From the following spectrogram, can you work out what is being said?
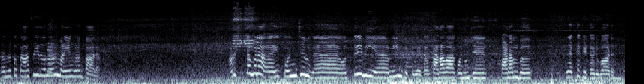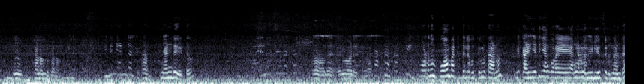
നമ്മളിപ്പോ പാസ് ചെയ്ത് വന്നതാണ് മണിയൻകുളം പാലം. അവിടെ ഇഷ്ടംപോലെ ഈ കൊഞ്ചും ഒത്തിരി മീൻ കിട്ടും കേട്ടോ. കണവ കൊഞ്ച് കണമ്പ് ഇതൊക്കെ കിട്ടും ഒരുപാട്. കണമ്പ് കണമ്പ്. ആ ഞണ്ട് കിട്ടും. ആ അതെ ഒരുപാട് കിട്ടും. ഇങ്ങോട്ടൊന്നും പോകാൻ പറ്റത്തില്ല ബുദ്ധിമുട്ടാണ്. ഇത് കഴിഞ്ഞിട്ട് ഞാൻ കുറെ അങ്ങനെയുള്ള വീഡിയോസ് ഇടുന്നുണ്ട്.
